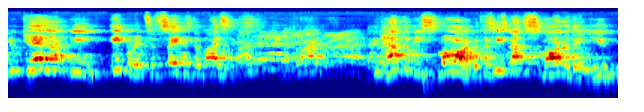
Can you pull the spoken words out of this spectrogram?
you cannot be ignorant to Satan's devices. That's right. You have to be smart because he's not smarter than you.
